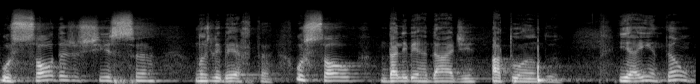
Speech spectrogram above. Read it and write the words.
O sol da justiça nos liberta, o sol da liberdade atuando. E aí então,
